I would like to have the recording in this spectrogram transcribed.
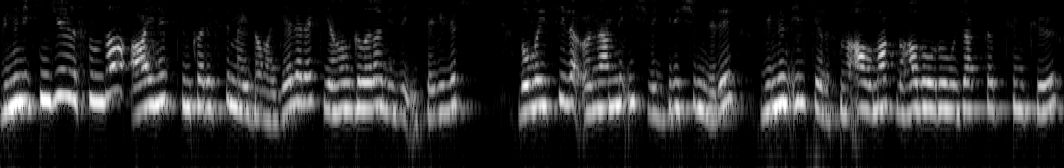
Günün ikinci yarısında Ay Neptün karesi meydana gelerek yanılgılara bizi itebilir. Dolayısıyla önemli iş ve girişimleri günün ilk yarısını almak daha doğru olacaktır. Çünkü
